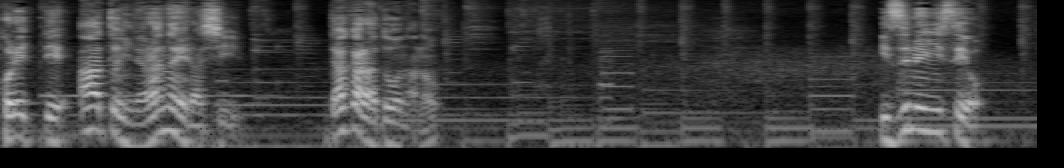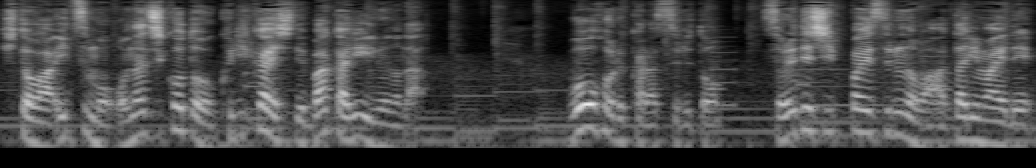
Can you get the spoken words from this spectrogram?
これってアートにならないらしい。だからどうなの？いずれにせよ、人はいつも同じことを繰り返してばかりいるのだ。ウォーホルからすると、それで失敗するのは当たり前で、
